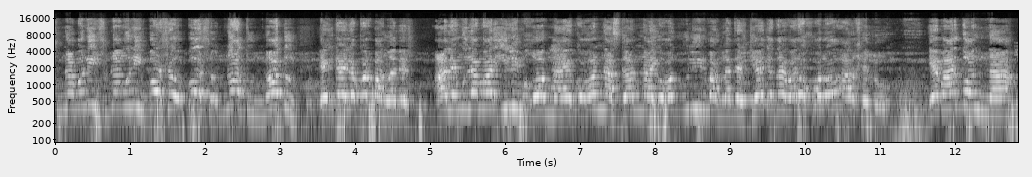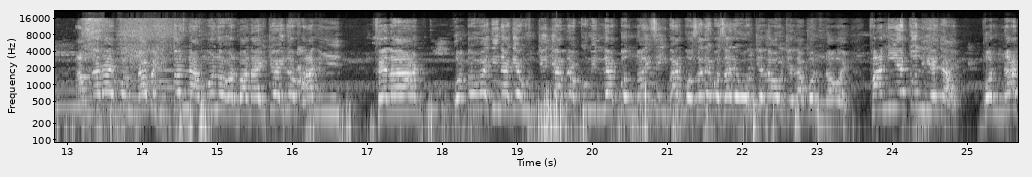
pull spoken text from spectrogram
সুনামনি সুনামনি বসো বসো নতুন নতুন এই ডায়লগের বাংলাদেশ। আলেমুলামার ইলিম কম নাই কখন নাচ গান নাই কখন উলির বাংলাদেশ, যে যেতে পারো করো আর খেলো। এবার বন্যা, আপনারা বন্যা বেশি তো নাম মনে করবা না এটা পানি ফেলাট গত কয়েকদিন আগে উনছি যে আমরা কুমিল্লার বন্যা হয়েছে এইবার বছরে বছরে ও জেলা ও জেলা বন্যা হয়। ফানিয়ে তলিয়ে যায়। বন্যার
